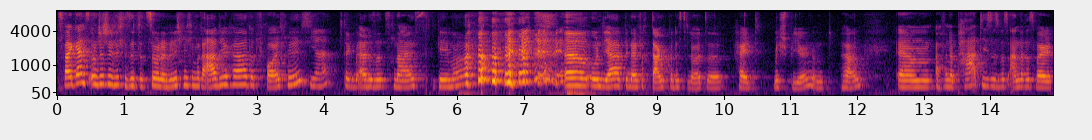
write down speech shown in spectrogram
Zwei ganz unterschiedliche Situationen. Wenn ich mich im Radio höre, dann freue ich mich. Ja? Ich denke mir einerseits, nice, mal. ähm, und ja, bin einfach dankbar, dass die Leute halt mich spielen und hören. Ähm, auf einer Party ist es was anderes, weil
